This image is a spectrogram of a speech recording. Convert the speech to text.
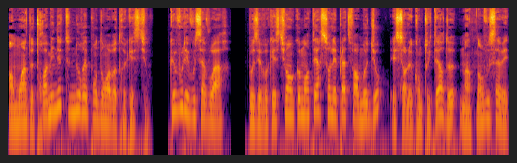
En moins de 3 minutes, nous répondons à votre question. Que voulez-vous savoir? Posez vos questions en commentaire sur les plateformes audio et sur le compte Twitter de Maintenant vous savez.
